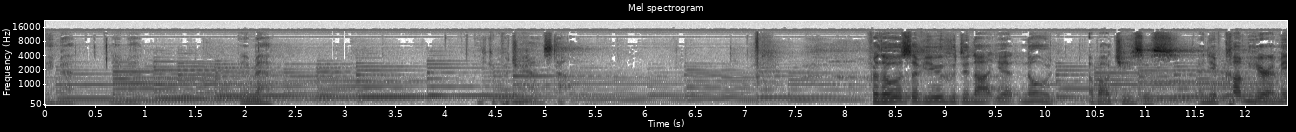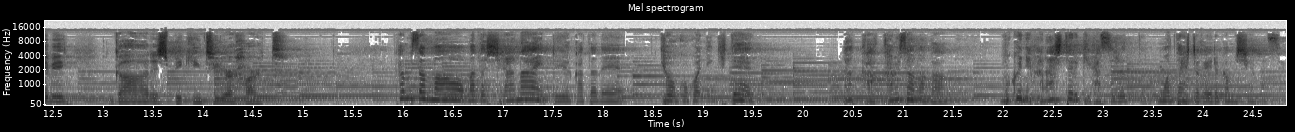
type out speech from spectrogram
Amen. Amen. Amen. You can put your hands down. For those of you who do not yet know about Jesus, and you've come here, and maybe God is speaking to your heart, 神様をまだ知らないという方で今日ここに来てなんか神様が僕に話してる気がするって思った人がいるかもしれません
